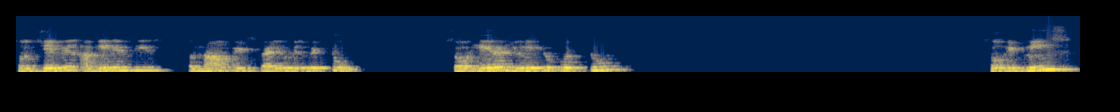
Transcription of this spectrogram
so j will again increase. So now its value will be 2. So here you need to put 2. So it means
